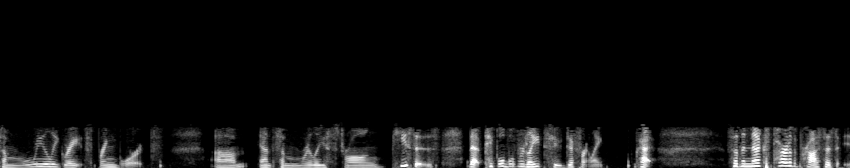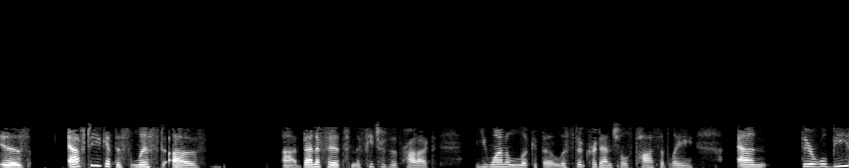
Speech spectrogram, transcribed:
some really great springboards um, and some really strong pieces that people will relate to differently. Okay. So the next part of the process is after you get this list of uh, benefits and the features of the product, you want to look at the list of credentials possibly, and there will be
